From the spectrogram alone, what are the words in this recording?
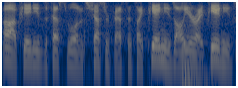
uh pa needs a festival and it's chesterfest it's like pa needs all year right pa needs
